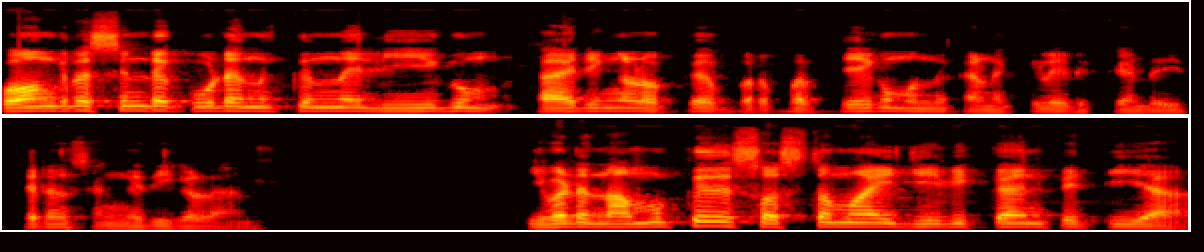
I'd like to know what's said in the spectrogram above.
കോൺഗ്രസിന്റെ കൂടെ നിൽക്കുന്ന ലീഗും കാര്യങ്ങളൊക്കെ പ്ര- പ്രത്യേകം ഒന്ന് കണക്കിലെടുക്കേണ്ടത് ഇത്തരം സംഗതികളാണ്. ഇവിടെ നമുക്ക് സ്വസ്ഥമായി ജീവിക്കാൻ പറ്റിയ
